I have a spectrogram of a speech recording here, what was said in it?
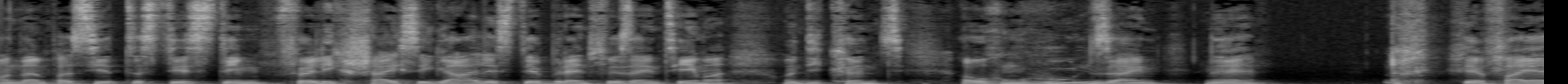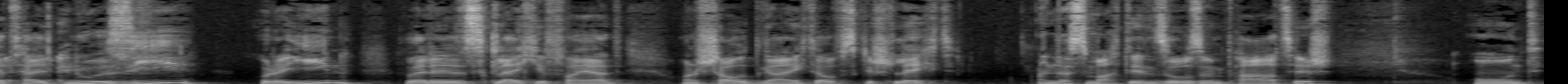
Und dann passiert, dass das dem völlig scheißegal ist. Der brennt für sein Thema und die könnte auch ein Huhn sein. Ne? Der feiert halt nur sie oder ihn, weil er das Gleiche feiert und schaut gar nicht aufs Geschlecht. Und das macht den so sympathisch. Und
